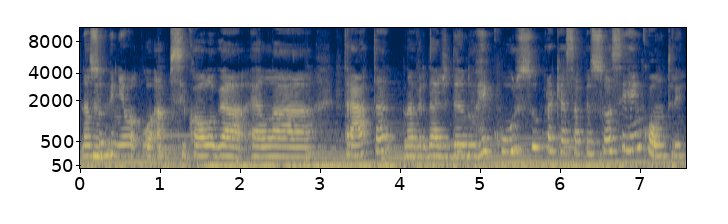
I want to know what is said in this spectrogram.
na sua uhum. opinião, a psicóloga ela trata, na verdade, dando recurso para que essa pessoa se reencontre.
